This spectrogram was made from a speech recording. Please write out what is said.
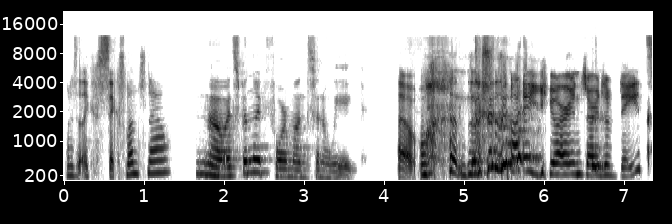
what is it, like six months now? No, it's been like four months and a week. Oh, this is why you are in charge of dates,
